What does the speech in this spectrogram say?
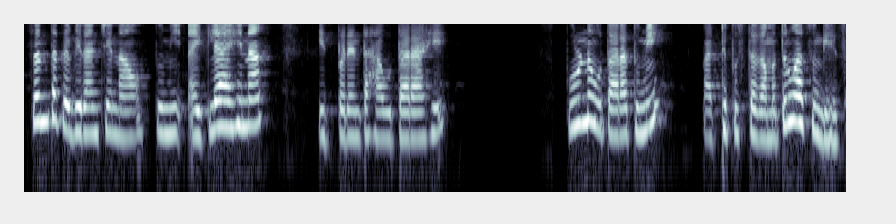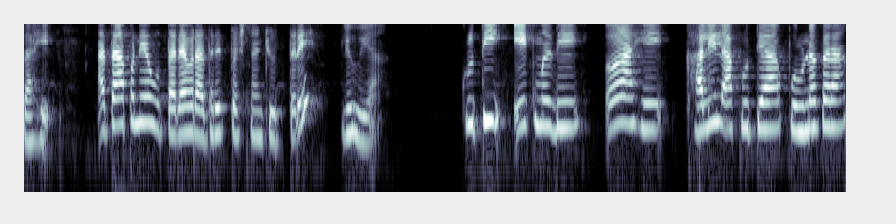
संत कबीरांचे नाव तुम्ही ऐकले आहे ना? इथपर्यंत हा उतारा आहे. पूर्ण उतारा तुम्ही पाठ्यपुस्तकामधून वाचून घ्यायचा आहे. आता आपण या उतार्यावर आधारित प्रश्नांची उत्तरे लिहूया. कृती एकमध्ये अ आहे खालील आकृत्या पूर्ण करा.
